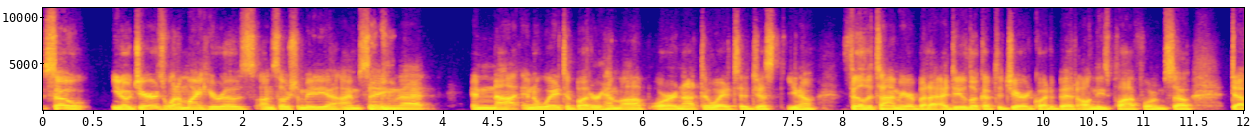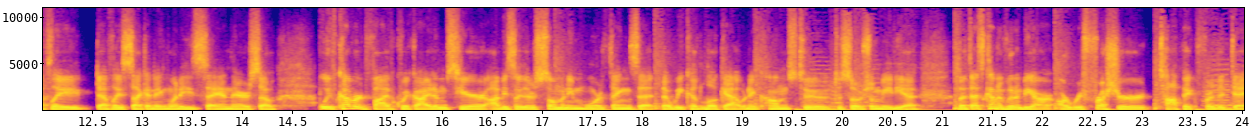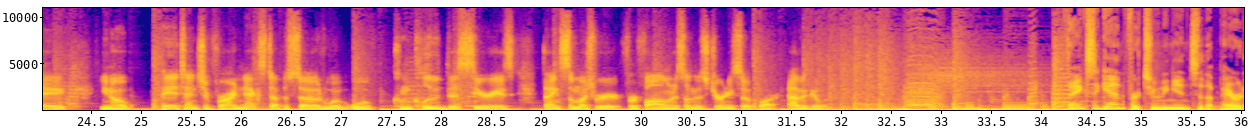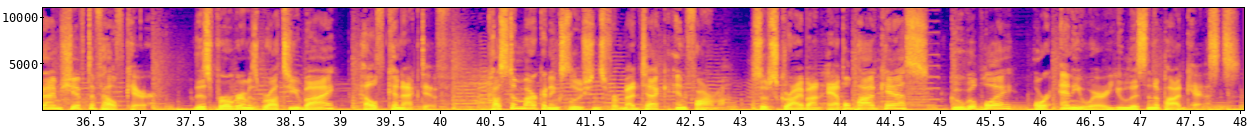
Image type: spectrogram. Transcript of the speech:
So, you know, Jared's one of my heroes on social media. I'm saying that and not in a way to butter him up or not a way to just, you know, fill the time here, but I, I do look up to Jared quite a bit on these platforms. So definitely, definitely seconding what he's saying there. So we've covered five quick items here. Obviously, there's so many more things that, that we could look at when it comes to, to social media, but that's kind of going to be our, our refresher topic for the day. You know, pay attention for our next episode. We'll, we'll conclude this series. Thanks so much for, for following us on this journey so far. Have a good one. Thanks again for tuning in to the Paradigm Shift of Healthcare. This program is brought to you by Health Connective, custom marketing solutions for medtech and pharma. Subscribe on Apple Podcasts, Google Play, or anywhere you listen to podcasts.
